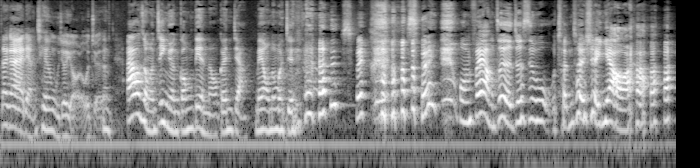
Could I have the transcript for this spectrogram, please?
大概两千五就有了，我觉得。嗯，啊，要怎么进员工店呢？我跟你讲，没有那么简单。所以，所以我们分享这个就是纯粹炫耀啊。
